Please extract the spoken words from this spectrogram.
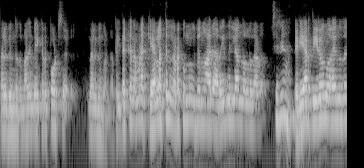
നൽകുന്നതും അതിന്റെയൊക്കെ റിപ്പോർട്ട്സ് നൽകുന്നുണ്ട്. അപ്പോൾ ഇതൊക്കെ നമ്മുടെ കേരളത്തിൽ നടക്കുന്നു ഇതൊന്നും ആരും അറിയുന്നില്ല എന്നുള്ളതാണ്. ശരിയാണ്. പെരിയാർ തീരം എന്ന് പറയുന്നത്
